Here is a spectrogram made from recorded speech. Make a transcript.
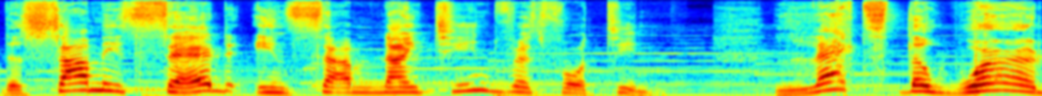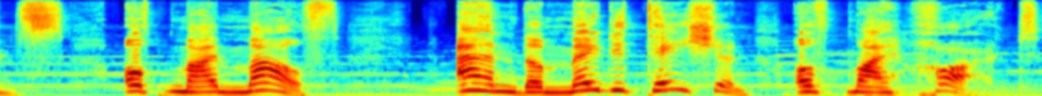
the psalmist said in Psalm 19, verse 14, Let the words of my mouth and the meditation of my heart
